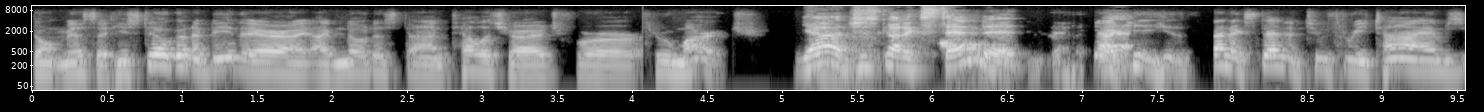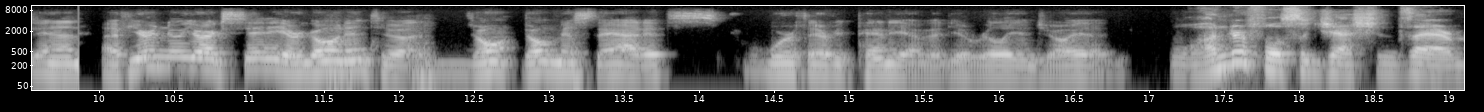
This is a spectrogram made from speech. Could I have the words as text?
Don't miss it. He's still going to be there. I, have noticed on telecharge for through March. Yeah, just got extended. Yeah, yeah. He, has been extended two, three times, and if you're in New York City or going into it, don't don't miss that. It's worth every penny of it. You'll really enjoy it. Wonderful suggestions there.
